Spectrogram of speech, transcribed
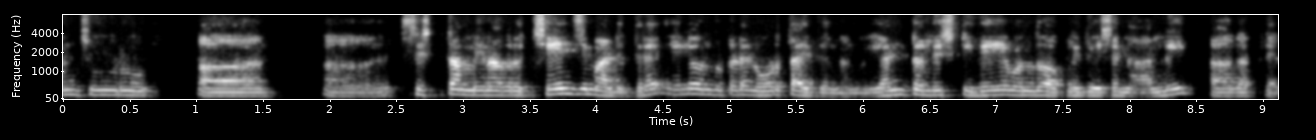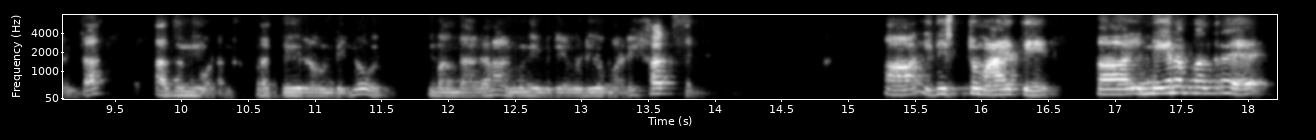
ಒಂಚೂರು, ಆ ಸಿಸ್ಟಮ್ ಏನಾದರೂ ಚೇಂಜ್ ಮಾಡಿದ್ರೆ ಎಲ್ಲೋ ಒಂದು ಕಡೆ ನೋಡ್ತಾ ಇದ್ದೆ ನಾನು. ಎಂಟು ಲಿಸ್ಟ್ ಇದೇ ಒಂದು ಅಪ್ಲಿಕೇಶನ್ ಅಲ್ಲಿ ಆಗತ್ತೆ ಅಂತ. ಅದನ್ನ ನೋಡೋಣ. ಪ್ರತಿ ರೌಂಡಿಗೂ ಬಂದಾಗ ನಾನು ನಿಮಗೆ ವಿಡಿಯೋ ಮಾಡಿ ಹಾಕ್ತೇನೆ. ಆ, ಇದಿಷ್ಟು ಮಾಹಿತಿ. ಆ, ಇನ್ನೇನಪ್ಪ ಅಂದ್ರೆ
